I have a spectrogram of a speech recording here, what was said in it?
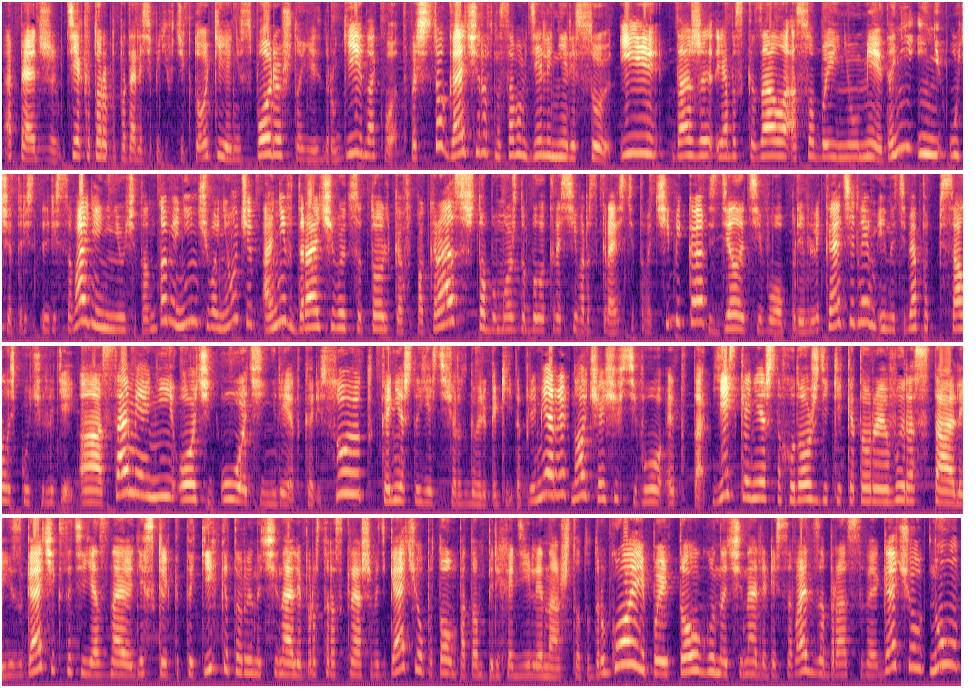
опять же, те, которые попадались мне в ТикТоке, я не спорю, что есть другие, так вот, большинство гачеров на самом деле не рисуют. И даже, я бы сказала, особо и не умеют. Они и не учат рисование, они не учат анатомию, они ничего не учат. Они вдрачиваются только в покрас, чтобы можно было красиво раскрасить этого чипика, сделать его привлекательным, и на тебя подписалась куча людей. А сами они очень-очень редко рисуют. Конечно, есть, еще раз говорю, какие-то примеры, но чаще всего это так. Есть, конечно, художники, которые вырастали из гачи. Кстати, я знаю несколько таких, которые начинали просто раскрашивать гачу, а потом, потом переходили на что-то другое, и по итогу начинали рисовать, забрасывая гачу, ну,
